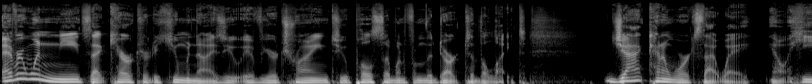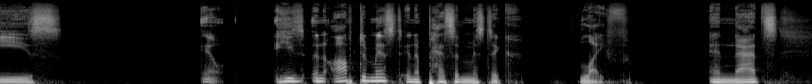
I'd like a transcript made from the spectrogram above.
everyone needs that character to humanize you if you're trying to pull someone from the dark to the light. Jack kind of works that way. You know, he's you know, he's an optimist in a pessimistic life. And that's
